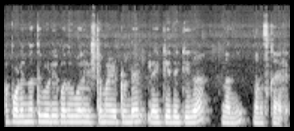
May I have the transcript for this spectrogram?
അപ്പോൾ ഇന്നത്തെ വീഡിയോ അതുപോലെ ഇഷ്ടമായിട്ടുണ്ടെങ്കിൽ ലൈക്ക് ചെയ്തേക്കുക. നന്ദി. നമസ്കാരം.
